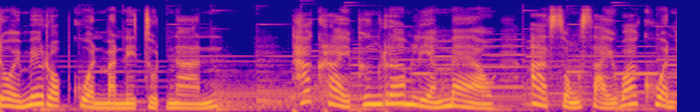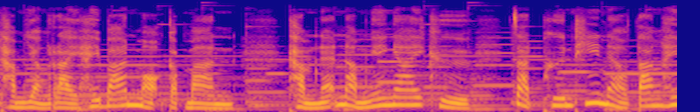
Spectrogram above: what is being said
โดยไม่รบกวนมันในจุดนั้น ถ้าใครเพิ่งเริ่มเลี้ยงแมว อาจสงสัยว่าควรทำอย่างไรให้บ้านเหมาะกับมันคำแนะนำง่าย ๆ คือ จัดพื้นที่แนวตั้งให้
